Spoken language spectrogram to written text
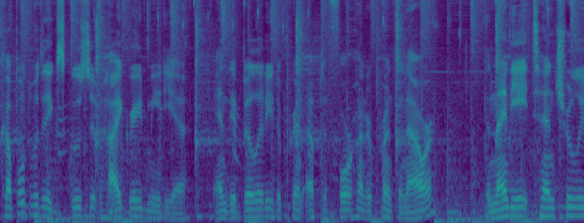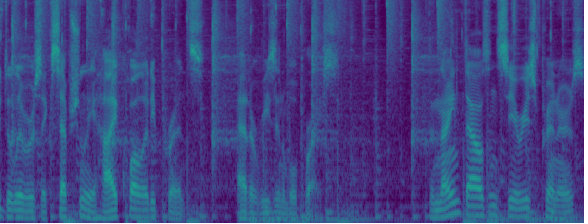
Coupled with the exclusive high grade media and the ability to print up to 400 prints an hour, the 9810 truly delivers exceptionally high quality prints at a reasonable price. The 9000 series printers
